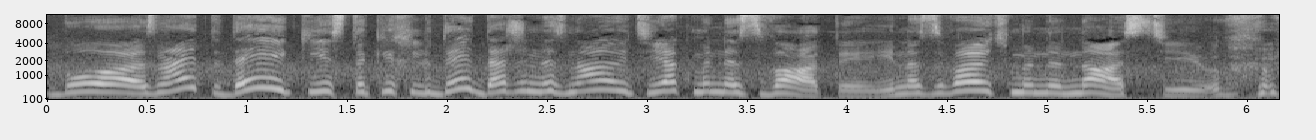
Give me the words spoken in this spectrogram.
бо знаєте, деякі з таких людей навіть не знають, як мене звати, і називають мене Настію,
